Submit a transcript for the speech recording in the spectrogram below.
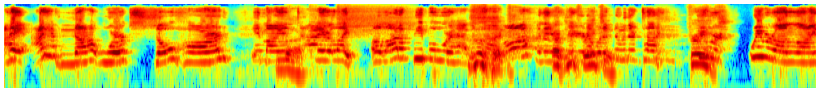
i i have not worked so hard in my Look. entire life. A lot of people were having Look. time off and they were figuring out what to do with their time. Preach. We were we were online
